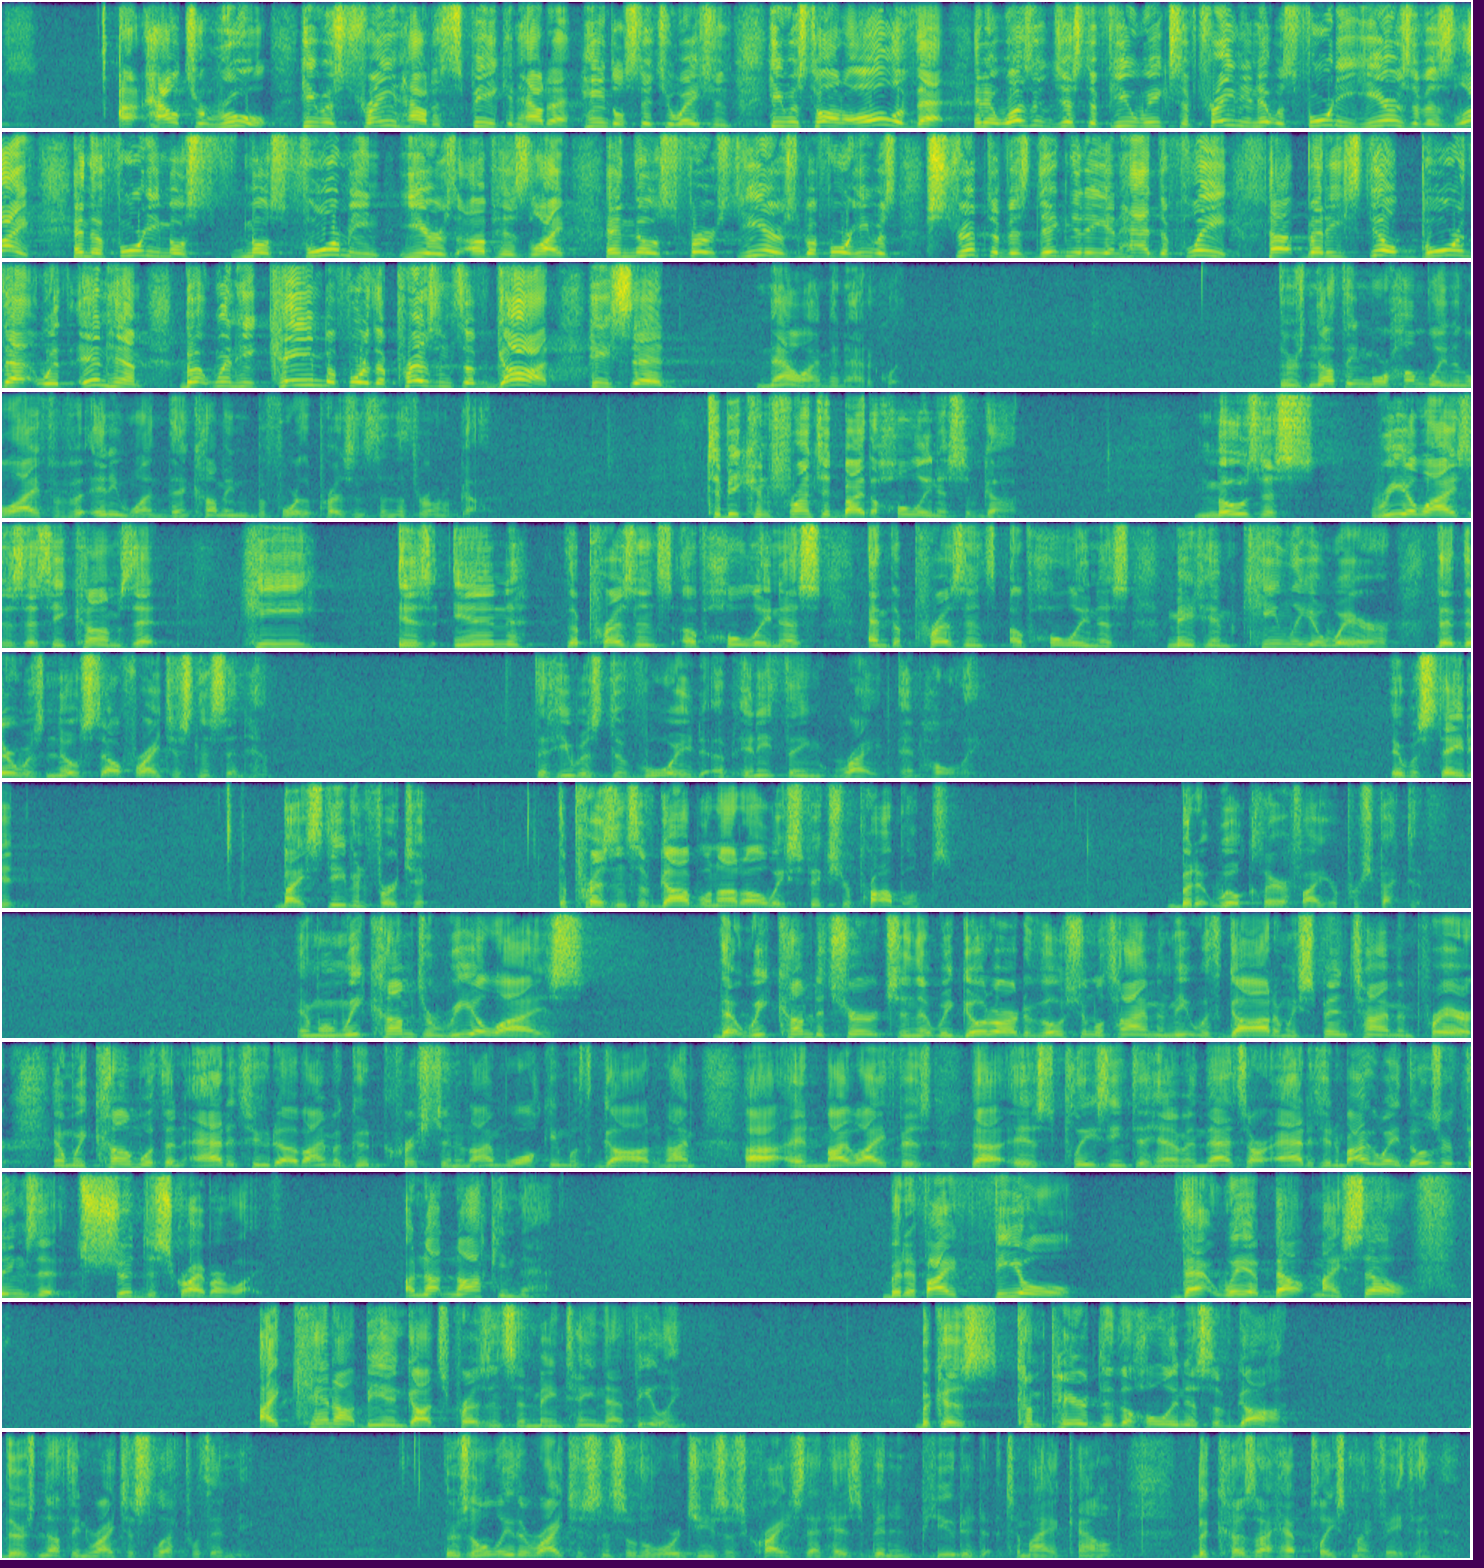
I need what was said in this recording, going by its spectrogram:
uh, how to rule. He was trained how to speak and how to handle situations. He was taught all of that. And it wasn't just a few weeks of training, it was 40 years of his life and the 40 most, most forming years of his life. And those first years before he was stripped of his dignity and had to flee, uh, but he still bore that within him. But when he came before the presence of God, he said, Now I'm inadequate. There's nothing more humbling in the life of anyone than coming before the presence and the throne of God. To be confronted by the holiness of God. Moses realizes as he comes that he is in the presence of holiness, and the presence of holiness made him keenly aware that there was no self righteousness in him, that he was devoid of anything right and holy. It was stated by Steven Furtick the presence of God will not always fix your problems, but it will clarify your perspective. And when we come to realize that we come to church and that we go to our devotional time and meet with God and we spend time in prayer and we come with an attitude of I'm a good Christian and I'm walking with God and I'm uh, and my life is uh, is pleasing to Him and that's our attitude. And by the way, those are things that should describe our life. I'm not knocking that, but if I feel that way about myself, I cannot be in God's presence and maintain that feeling. Because compared to the holiness of God, there's nothing righteous left within me. There's only the righteousness of the Lord Jesus Christ that has been imputed to my account because I have placed my faith in Him.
